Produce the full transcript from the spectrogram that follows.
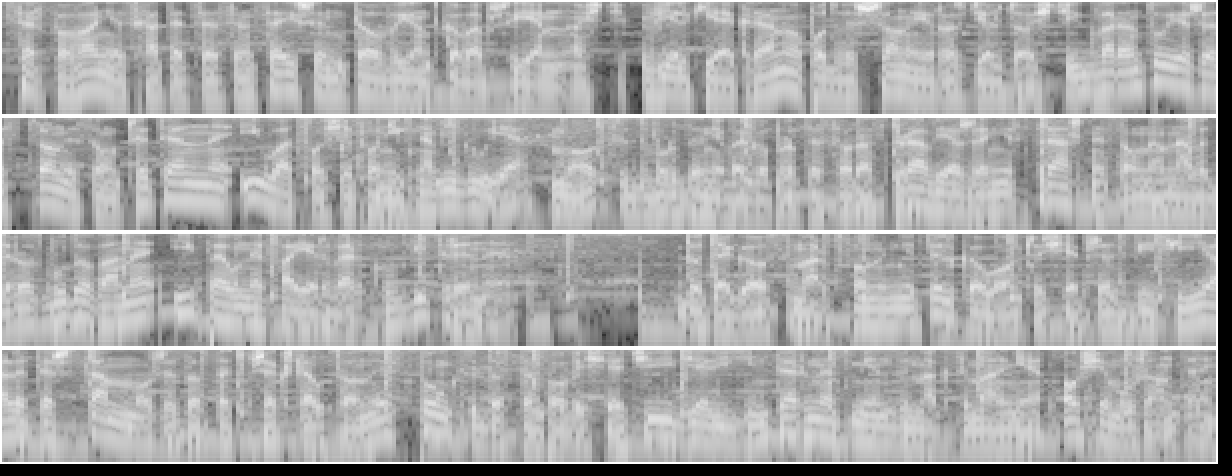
Surfowanie z HTC Sensation to wyjątkowa przyjemność. Wielki ekran o podwyższonej rozdzielczości gwarantuje, że strony są czytelne i łatwo się po nich nawiguje. Moc dwurdzeniowego procesora sprawia, że niestraszne są nam nawet rozbudowane i pełne fajerwerków witryny. Do tego smartfon nie tylko łączy się przez Wi-Fi, ale też sam może zostać przekształcony w punkt dostępowy sieci i dzielić internet między maksymalnie 8 urządzeń.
